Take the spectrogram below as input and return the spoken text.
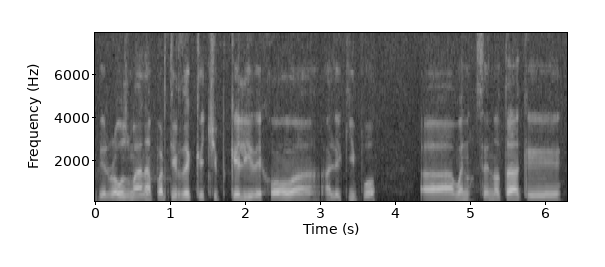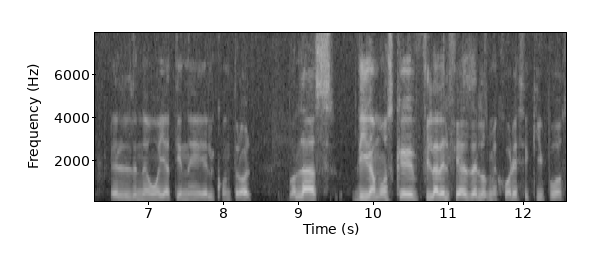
de Roseman a partir de que Chip Kelly dejó al equipo, ah, bueno, se nota que él de nuevo ya tiene el control. Las, digamos que Filadelfia es de los mejores equipos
